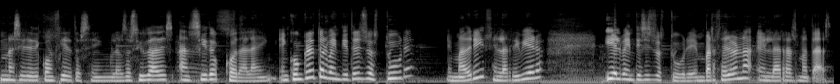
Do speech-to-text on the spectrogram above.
una serie de conciertos en las dos ciudades han sido Codaline. En concreto, el 23 de octubre en Madrid, en la Riviera, y el 26 de octubre en Barcelona, en la Rasmatas.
